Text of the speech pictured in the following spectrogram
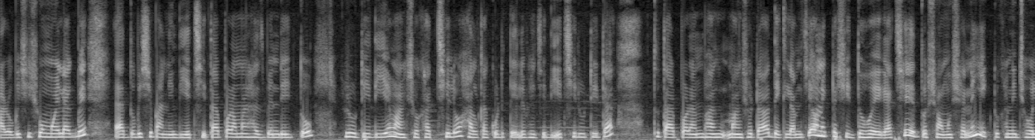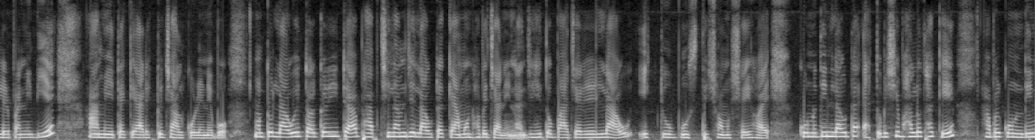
আরও বেশি সময় লাগবে, এত বেশি পানি দিয়েছি। তারপর আমার হাজব্যান্ড এই তো রুটি দিয়ে মাংস খাচ্ছিল, হালকা করে তেলে ভেজে দিয়েছি রুটিটা। তো তারপর আমি মাংসটা দেখলাম যে অনেকটা সিদ্ধ হয়ে গেছে, তো সমস্যা নেই, একটুখানি ঝোলের পানি দিয়ে আমি এটাকে আরেকটু জাল করে নেব। তো লাউয়ের তরকারিটা ভাবছিলাম যে লাউটা কেমন হবে জানি না, যেহেতু বাজারের লাউ একটু বুঝতে সমস্যাই হয়। কোনো দিন লাউটা এত বেশি ভালো থাকে আবার কোনো দিন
